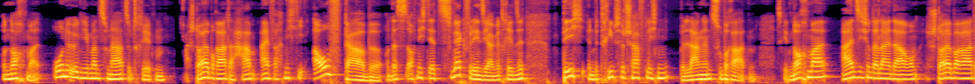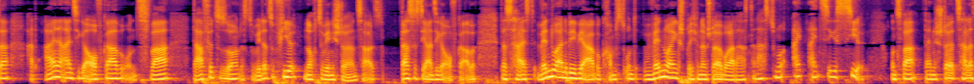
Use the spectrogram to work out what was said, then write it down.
Und nochmal, ohne irgendjemand zu nahe zu treten, Steuerberater haben einfach nicht die Aufgabe, und das ist auch nicht der Zweck, für den sie angetreten sind, dich in betriebswirtschaftlichen Belangen zu beraten. Es geht nochmal einzig und allein darum, ein Steuerberater hat eine einzige Aufgabe und zwar dafür zu sorgen, dass du weder zu viel noch zu wenig Steuern zahlst. Das ist die einzige Aufgabe. Das heißt, wenn du eine BWA bekommst und wenn du ein Gespräch mit deinem Steuerberater hast, dann hast du nur ein einziges Ziel. Und zwar deine Steuerzahler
